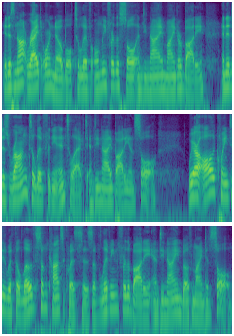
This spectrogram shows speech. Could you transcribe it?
it is not right or noble to live only for the soul and deny mind or body, and it is wrong to live for the intellect and deny body and soul. We are all acquainted with the loathsome consequences of living for the body and denying both mind and soul,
